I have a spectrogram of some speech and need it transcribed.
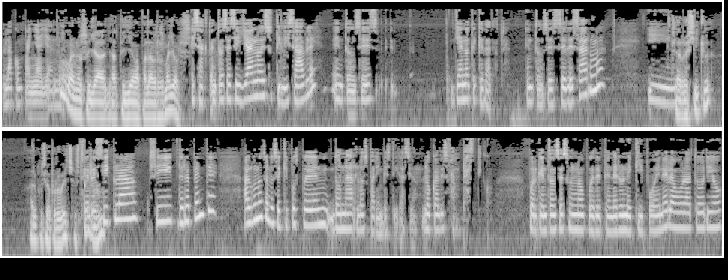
la compañía ya lo... Y bueno, eso ya, ya te lleva a palabras mayores. Exacto, entonces si ya no es utilizable, entonces eh, ya no te queda de otra. Entonces se desarma y ¿Se recicla? Algo se aprovecha, se espero, ¿no? recicla, sí, de repente algunos de los equipos pueden donarlos para investigación, lo cual es fantástico, porque entonces uno puede tener un equipo en el laboratorio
